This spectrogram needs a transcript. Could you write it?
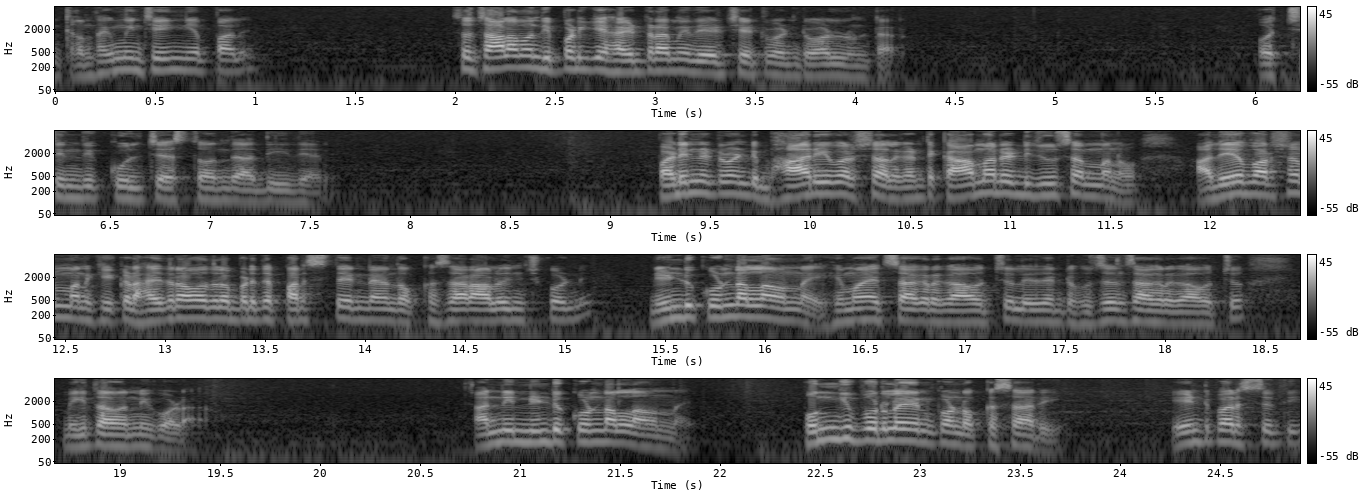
ఇంకంతకు మించి ఏం చెప్పాలి? సో చాలామంది ఇప్పటికీ హైడ్రా మీద ఏడ్చేటువంటి వాళ్ళు ఉంటారు. వచ్చింది కూల్ చేస్తోంది అది ఇది అని. పడినటువంటి భారీ వర్షాలు అంటే కామారెడ్డి చూసాం మనం అదే వర్షం మనకి ఇక్కడ హైదరాబాద్లో పడితే పరిస్థితి ఏంటనేది ఒక్కసారి ఆలోచించుకోండి. నిండు కుండల్లా ఉన్నాయి. హిమాయత్ సాగర్ కావచ్చు లేదంటే హుసేన్ సాగర్ కావచ్చు మిగతావన్నీ కూడా. అన్ని నిండు కుండల్లా ఉన్నాయి. పొంగి పొరులే అనుకోండి ఒక్కసారి. ఏంటి పరిస్థితి?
